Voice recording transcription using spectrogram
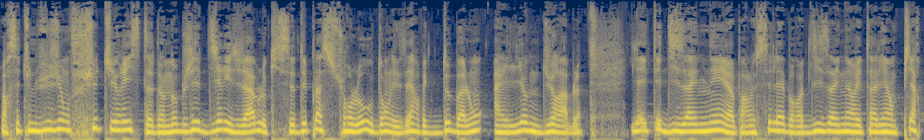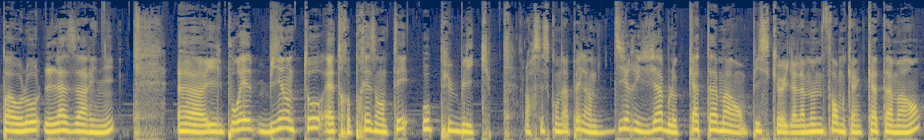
Alors c'est une vision futuriste d'un objet dirigeable qui se déplace sur l'eau ou dans les airs avec deux ballons à hélium durable. Il a été designé par le célèbre designer italien Pier Paolo Lazzarini. Euh, il pourrait bientôt être présenté au public. Alors c'est ce qu'on appelle un dirigeable catamaran, puisqu'il a la même forme qu'un catamaran,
